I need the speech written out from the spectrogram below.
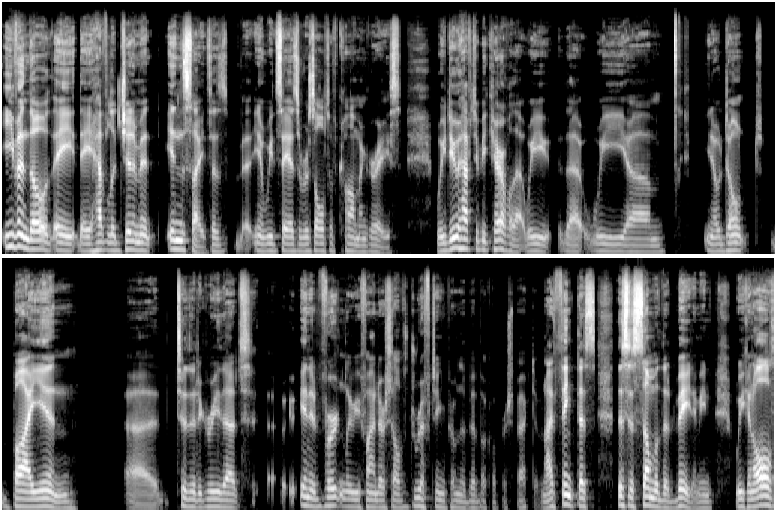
even though they they have legitimate insights, as you know, we'd say as a result of common grace, we do have to be careful that we that we um, you know don't buy in uh, to the degree that uh, inadvertently we find ourselves drifting from the biblical perspective. And I think this this is some of the debate. I mean, we can all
